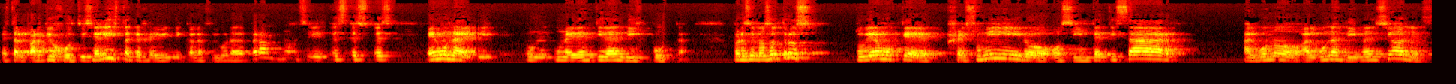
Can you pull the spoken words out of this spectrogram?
está el Partido Justicialista que reivindica la figura de Perón. ¿no? Es, es, es, es una, una, identidad en disputa. Pero si nosotros tuviéramos que resumir o, o sintetizar alguno, algunas dimensiones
